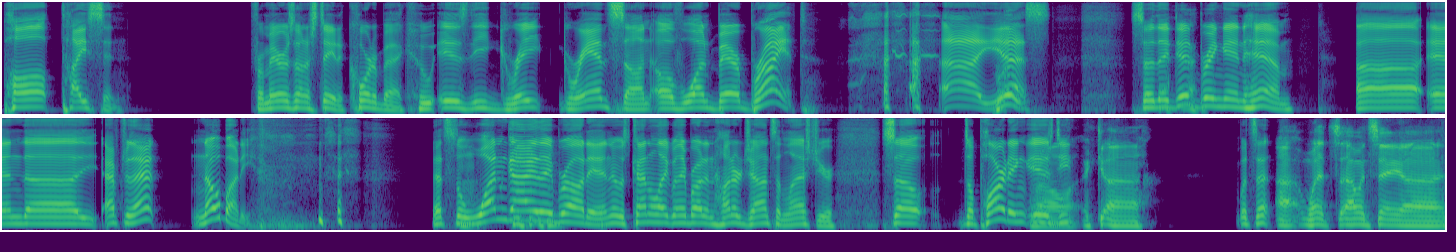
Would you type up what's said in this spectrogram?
Paul Tyson from Arizona State, a quarterback who is the great grandson of one Bear Bryant. ah, yes. So they did bring in him. Uh, and uh, after that, nobody. That's the one guy they brought in. It was kind of like when they brought in Hunter Johnson last year. So departing is Well, uh, what's that? uh, what's I would say uh,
